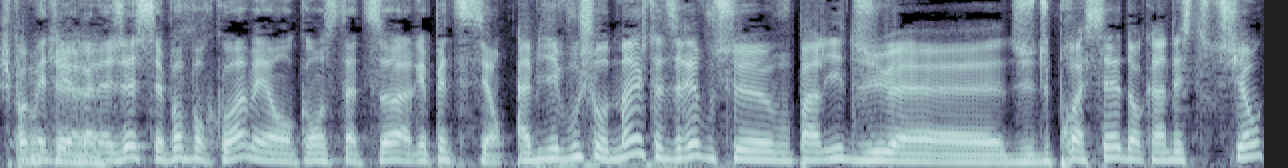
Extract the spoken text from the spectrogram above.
suis pas Donc, météorologiste, je sais pas pourquoi, mais on constate ça à répétition. Habillez-vous chaudement. Je te dirais, vous, vous parliez du, euh, du, du procès, donc en destitution.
